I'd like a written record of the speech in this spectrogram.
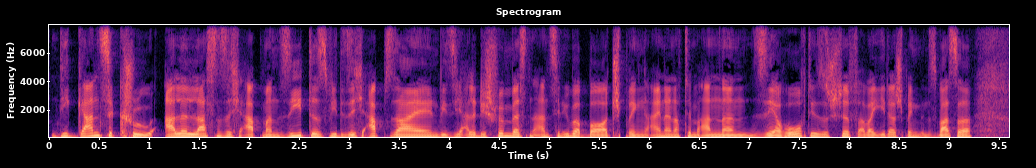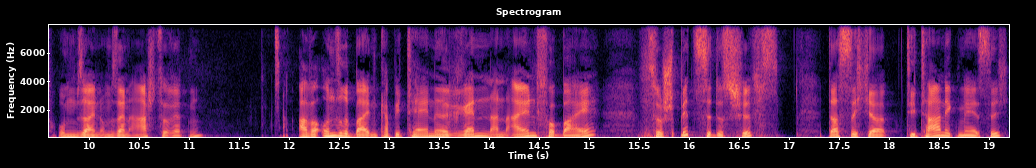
Die ganze Crew, alle lassen sich ab. Man sieht es, wie die sich abseilen, wie sie alle die Schwimmwesten anziehen, über Bord springen, einer nach dem anderen. Sehr hoch, dieses Schiff, aber jeder springt ins Wasser, um, sein, um seinen Arsch zu retten. Aber unsere beiden Kapitäne rennen an allen vorbei zur Spitze des Schiffs, das sich ja Titanic-mäßig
